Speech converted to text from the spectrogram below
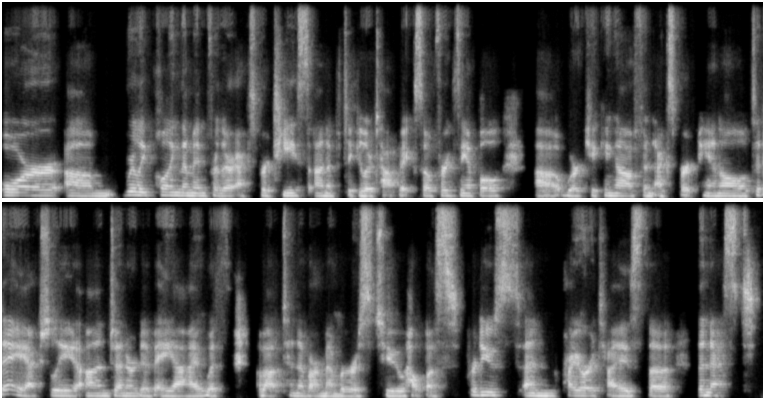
or um, really pulling them in for their expertise on a particular topic. So, for example, uh, we're kicking off an expert panel today, actually, on generative AI with about 10 of our members to help us produce and prioritize the, the next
